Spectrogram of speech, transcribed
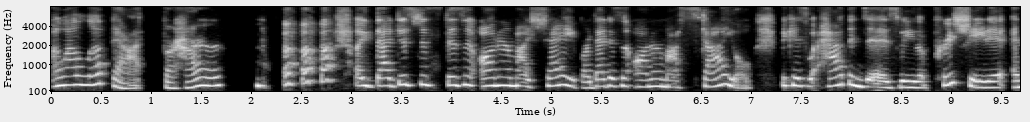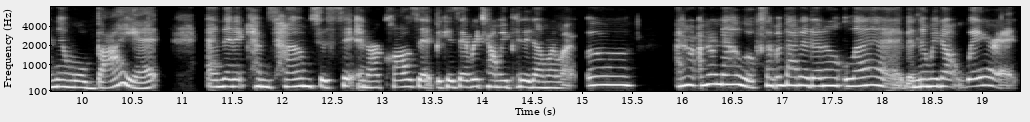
oh, I love that for her. like that just just doesn't honor my shape or that doesn't honor my style. Because what happens is we appreciate it and then we'll buy it and then it comes home to sit in our closet because every time we put it on we're like oh i don't i don't know. Something about it i don't love. And then we don't wear it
